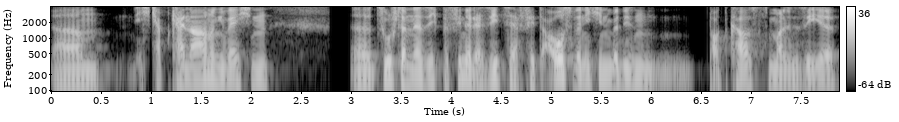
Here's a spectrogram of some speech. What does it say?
Ähm, ich habe keine Ahnung, in welchem äh, Zustand er sich befindet. Er sieht sehr fit aus, wenn ich ihn bei diesen Podcasts mal sehe.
